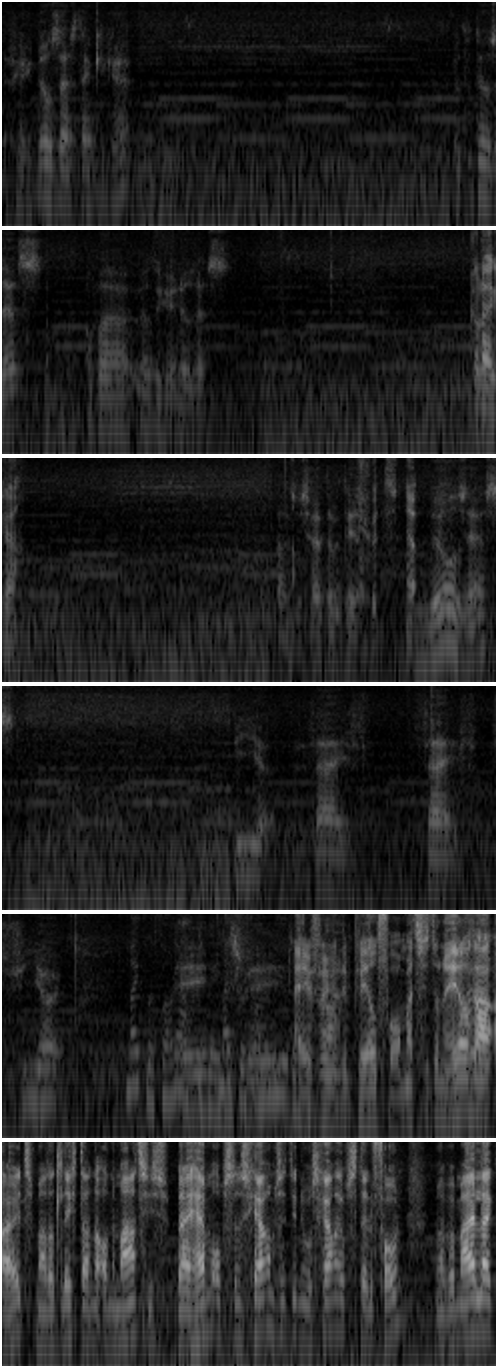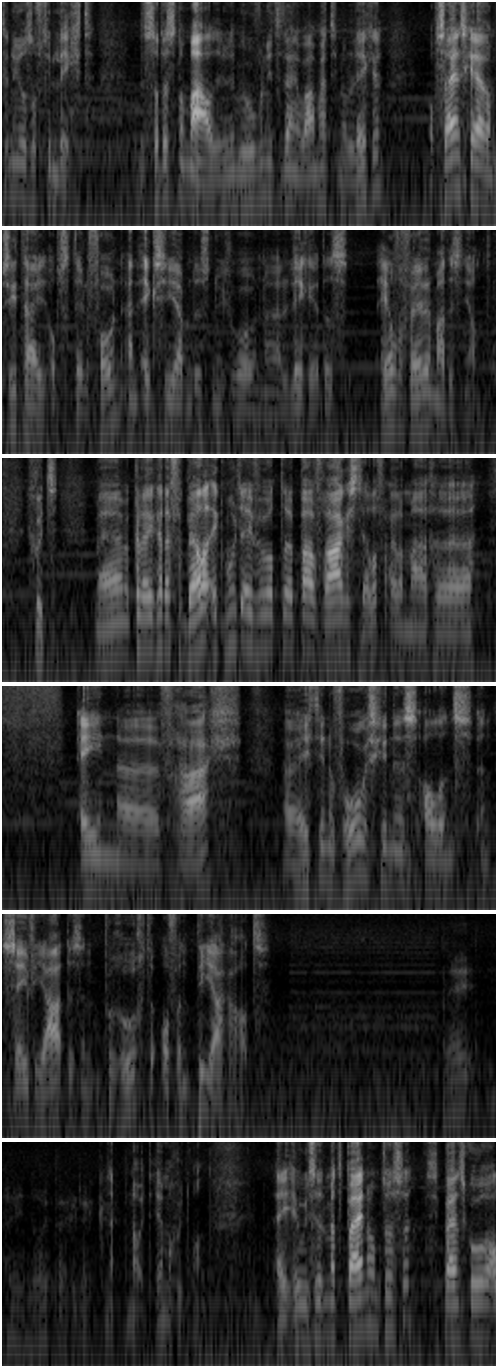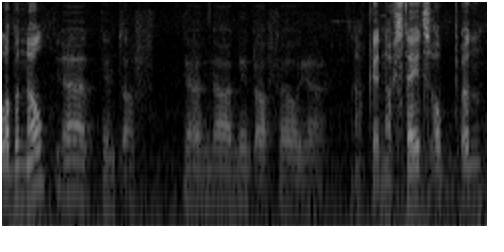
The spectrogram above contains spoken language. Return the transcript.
even kijken, 06 denk ik hè? Wilt u 06? Of eh wilt u geen 06? Collega. Nou, dus die schrijft dat meteen op. Goed. Ja. 06 4 5 5 4 Microphone Eén, activated. Microphone twee, muted. Even voor jullie beeldvorm. Het ziet er nu heel raar uit, maar dat ligt aan de animaties. Bij hem op zijn scherm zit hij nu waarschijnlijk op zijn telefoon, maar bij mij lijkt het nu alsof hij ligt. Dus dat is normaal. Jullie hoeven niet te denken waarom gaat hij nou liggen. Op zijn scherm ziet hij op zijn telefoon en ik zie hem dus nu gewoon eh, liggen. Dat is heel vervelend, maar dat is niet anders. Goed, mijn, collega gaat even bellen. Ik moet even wat eh, paar vragen stellen. Of eigenlijk maar eh, één vraag. Heeft hij in de voorgeschiedenis al eens een CVA, dus een beroerte of een TIA gehad? Nee, nee, nooit eigenlijk. Nee, nooit. Helemaal goed man. Hey, hoe zit het met de pijn ondertussen? Is die pijnscore al op een 0? Ja, het neemt af. Ja, nou, het neemt af wel, ja. Oké, nog steeds op een...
